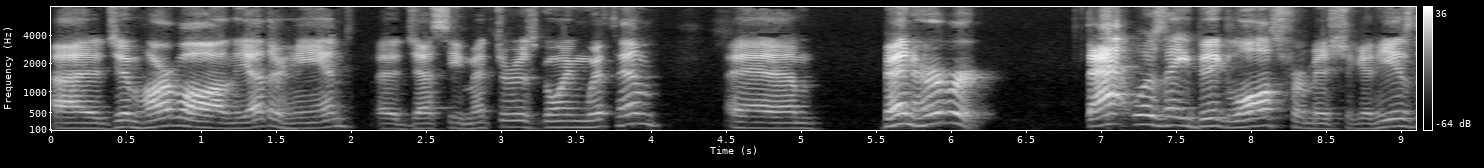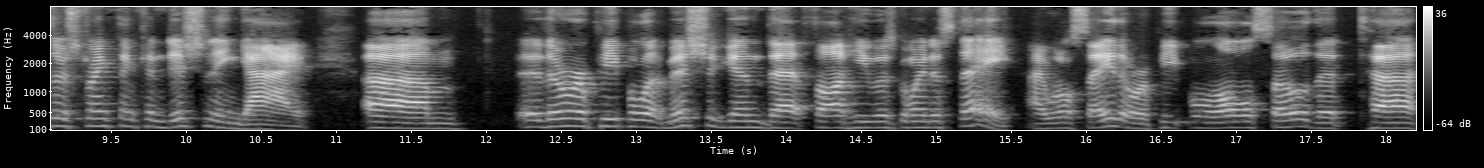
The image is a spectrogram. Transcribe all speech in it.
Uh, Jim Harbaugh, on the other hand, uh, Jesse Minter is going with him. Um, ben Herbert, that was a big loss for Michigan. He is their strength and conditioning guy. Um, there were people at Michigan that thought he was going to stay. I will say there were people also that uh,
